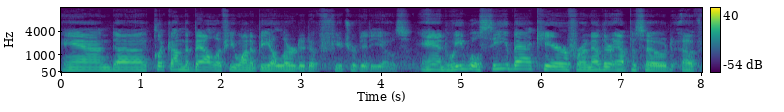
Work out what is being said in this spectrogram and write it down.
and uh, click on the bell if you want to be alerted of future videos. And we will see you back here for another episode of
